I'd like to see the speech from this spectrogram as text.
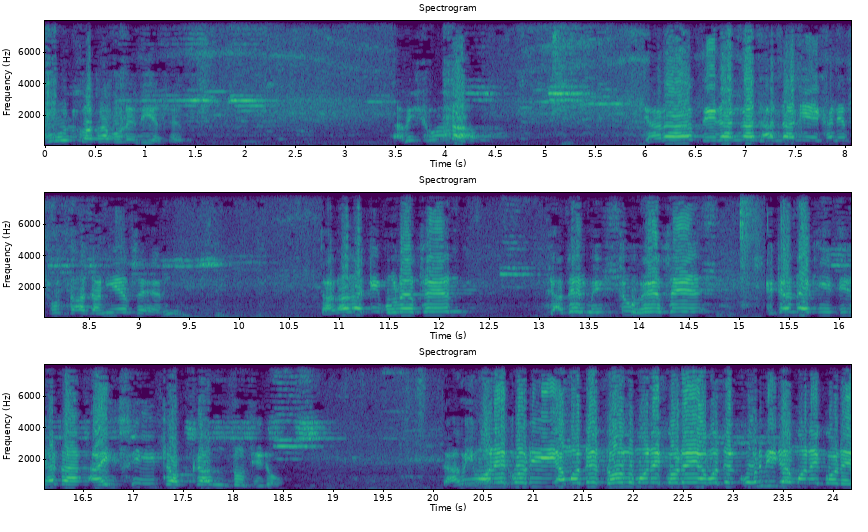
মূল কথা বলে দিয়েছেন। আমি শুনলাম যারা তেরাঙ্গা ঝান্ডা নিয়ে এখানে শ্রদ্ধা জানিয়েছেন, তারা নাকি বলেছেন, যাদের মৃত্যু হয়েছে, এটা নাকি দিঘাটা আইসি চক্রান্ত ছিল। আমি মনে করি, আমাদের দল মনে করে, আমাদের কর্মীরা মনে করে,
